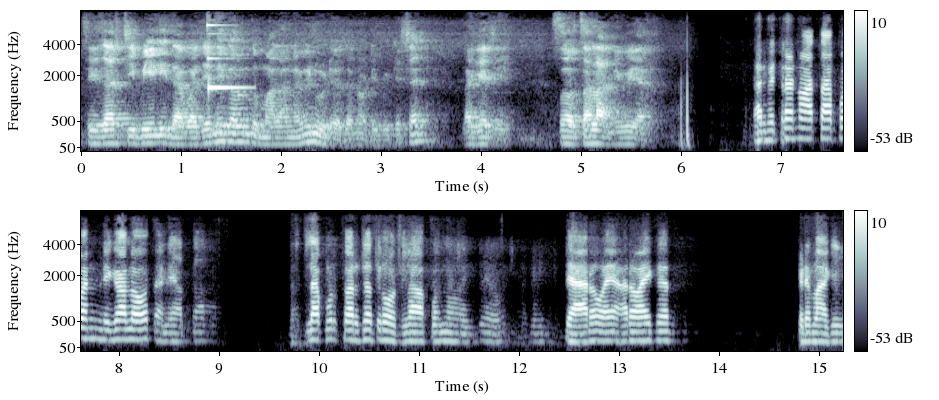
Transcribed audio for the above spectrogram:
शेजारची बेली दाबा. जेणेकरून तुम्हाला नवीन व्हिडिओचं नोटिफिकेशन लगेच सो चला निघूया. तर मित्रांनो आता आपण निघालो आहोत आणि आता बदलापूर कर्जत रोडला आपण ते आरो आहे आरो आहे कर इकडे मागे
